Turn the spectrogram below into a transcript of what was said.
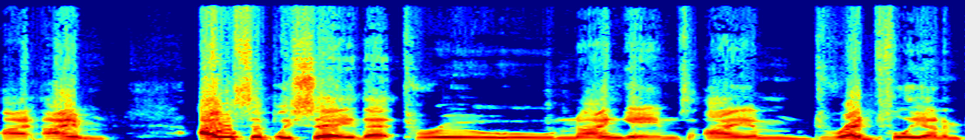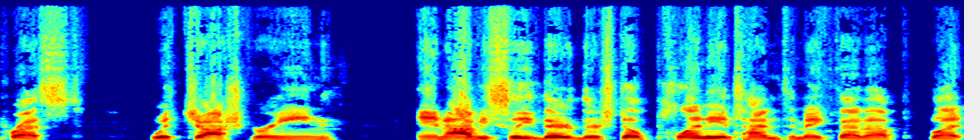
I, mm. I am I will simply say that through nine games, I am dreadfully unimpressed with Josh Green. And obviously there there's still plenty of time to make that up. But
